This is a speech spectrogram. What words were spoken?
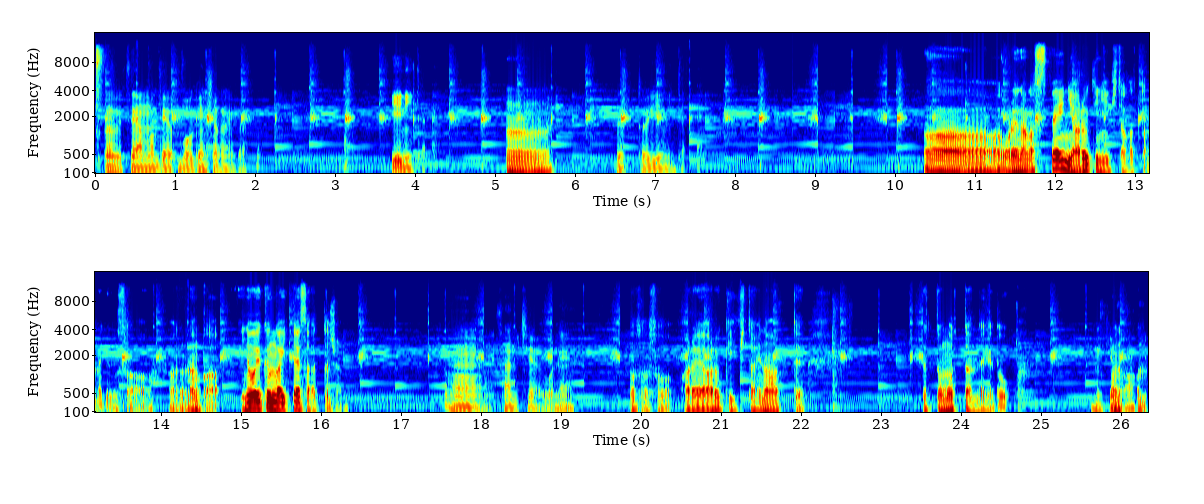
それは別にあんまべ冒険したくないからさ。家にいたい。うん。ずっと家にいたい。あー、俺なんかスペインに歩きに行きたかったんだけどさ、あのなんか、井上くんが言ったやつあったじゃん。うん、サンチアゴね。そうそうそう。あれ歩き行きたいなって、ずっと思ったんだけど、行けばコロナ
